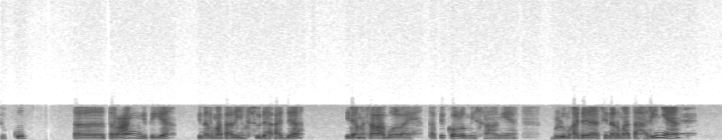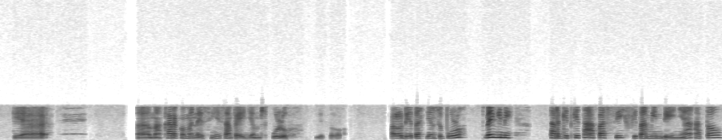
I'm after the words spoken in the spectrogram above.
cukup e, terang gitu ya, sinar matahari sudah ada, tidak masalah boleh. Tapi kalau misalnya belum ada sinar mataharinya, ya e, maka rekomendasinya sampai jam 10 gitu. Kalau di atas jam 10, sebenarnya gini, target kita apa sih vitamin D-nya atau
